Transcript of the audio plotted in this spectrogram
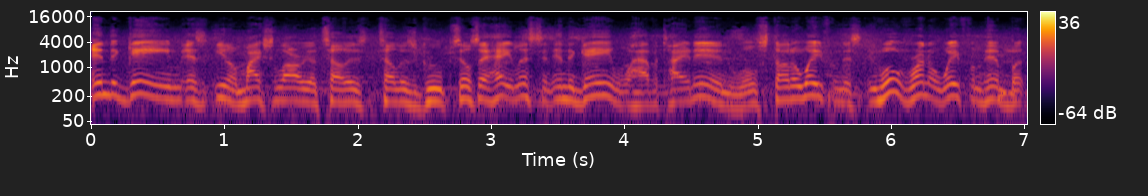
In the game, as you know, Mike Solari will tell his tell his groups, he'll say, "Hey, listen, in the game, we'll have a tight end. We'll stun away from this. We'll run away from him. But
